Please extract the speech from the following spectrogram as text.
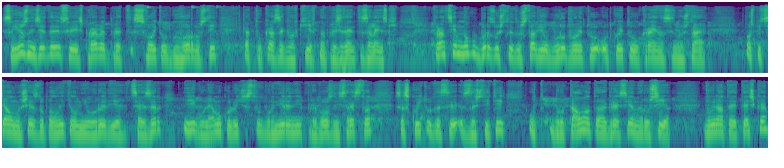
Съюзниците се изправят пред своите отговорности, както казах в Киев на президента Зеленски. Франция много бързо ще достави оборудването, от което Украина се нуждае. По-специално 6 допълнителни оръдия Цезар и голямо количество бронирани превозни средства, с които да се защити от бруталната агресия на Русия. Войната е тежка,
